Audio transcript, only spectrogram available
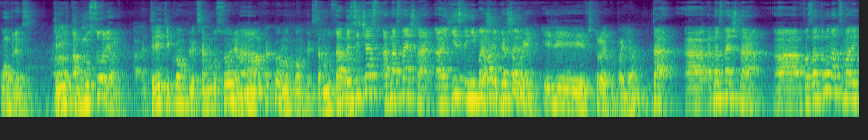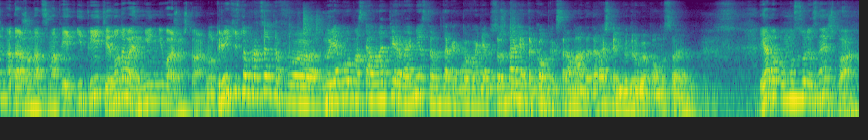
комплекс Третий. обмусолим. Третий комплекс обмусолим. Да. Ну а какой мы комплекс обмусолим? Да, то есть сейчас однозначно, а, если небольшой Давай бюджет... готовый или в стройку пойдем? Да, а, однозначно а, фазотрон надо смотреть, адажу надо смотреть. И третье, ну давай, мне не важно что. Ну, третий сто процентов, э, ну, я бы его поставил на первое место, но так как мы его не обсуждали, это комплекс Ромада. Давай что-нибудь другое помусолим. Я бы помусолил, знаешь что?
